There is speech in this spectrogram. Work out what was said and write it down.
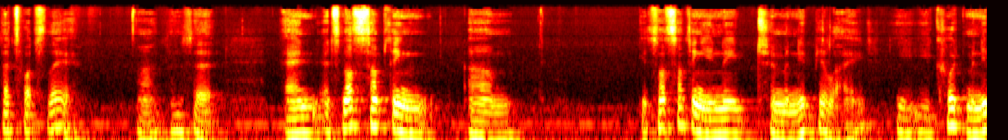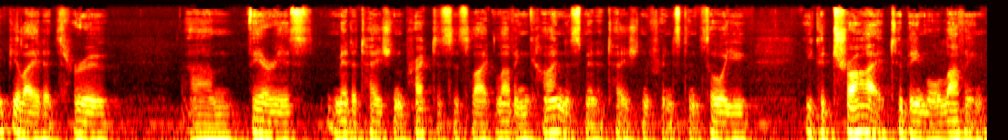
that's what's there. Right? A, and it's not something um, it's not something you need to manipulate. You, you could manipulate it through um, various meditation practices like loving kindness meditation, for instance, or you, you could try to be more loving.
